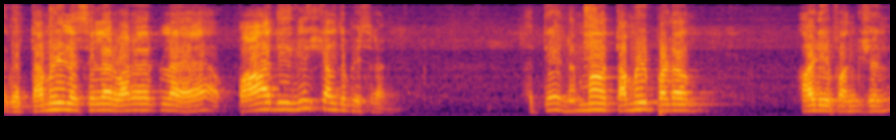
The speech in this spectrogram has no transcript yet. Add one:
அது தமிழில் சிலர் வரவேற்பில் பாதி இங்கிலீஷ் கலந்து பேசுகிறாங்க அதே நம்ம தமிழ் படம் ஆடியோ ஃபங்க்ஷன்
